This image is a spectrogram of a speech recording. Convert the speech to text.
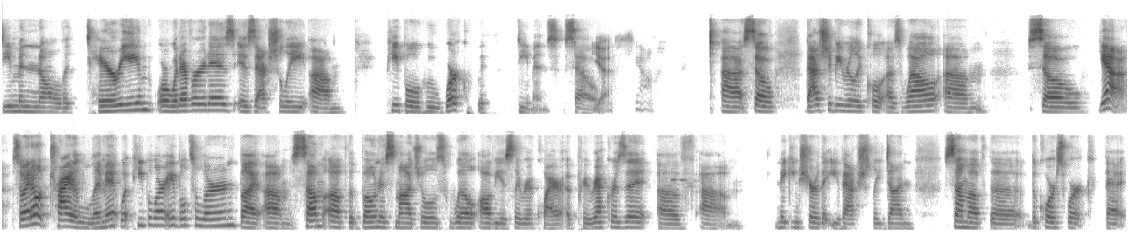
demonolitarium or whatever it is is actually um, people who work with demons. So yes. Yeah. Uh, so that should be really cool as well. Um, so yeah, so I don't try to limit what people are able to learn, but um, some of the bonus modules will obviously require a prerequisite of um, making sure that you've actually done some of the the coursework that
